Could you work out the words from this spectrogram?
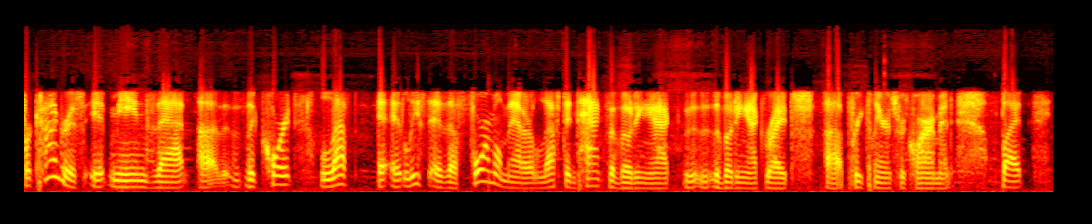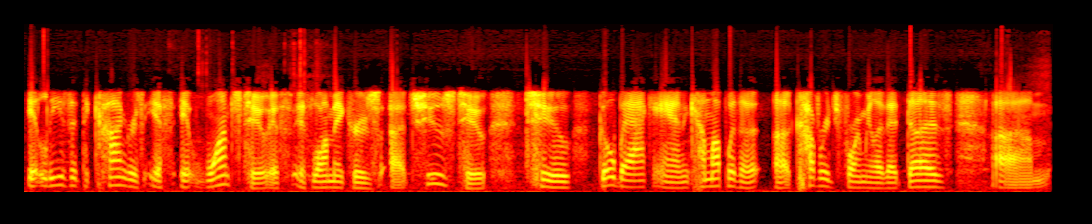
For Congress, it means that uh, the court left at least as a formal matter, left intact the Voting Act, the Voting Act rights uh, pre-clearance requirement, but it leaves it to Congress if it wants to, if if lawmakers uh, choose to, to go back and come up with a, a coverage formula that does um,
